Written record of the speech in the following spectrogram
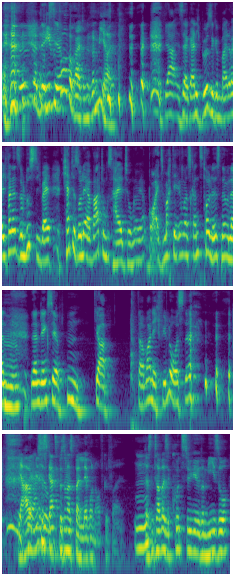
Da Riesen Vorbereitung, Remis halt. ja, ist ja gar nicht böse gemeint, aber ich fand das so lustig, weil ich hatte so eine Erwartungshaltung. Boah, jetzt macht er irgendwas ganz Tolles. Ne? Und dann, mhm. dann denkst du dir, hm, ja, da war nicht viel los, ne? Ja, aber ja, mir ist es also, ganz besonders bei Levon aufgefallen. Mhm. Das sind teilweise kurzzügige Remis so.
